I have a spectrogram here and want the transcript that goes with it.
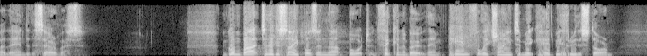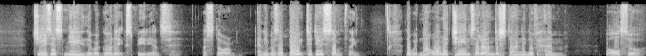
at the end of the service. And going back to the disciples in that boat and thinking about them painfully trying to make headway through the storm, Jesus knew they were going to experience a storm, and he was about to do something that would not only change their understanding of him, but also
